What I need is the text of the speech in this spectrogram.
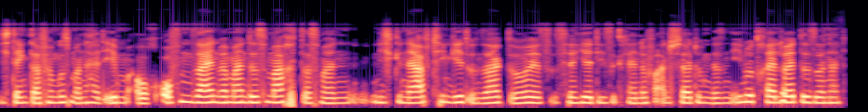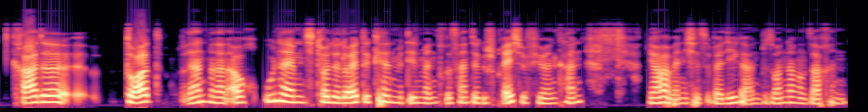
Ich denke, dafür muss man halt eben auch offen sein, wenn man das macht, dass man nicht genervt hingeht und und sagt, oh, jetzt ist ja hier diese kleine Veranstaltung, da sind eh nur drei Leute, sondern gerade äh, dort lernt man dann auch unheimlich tolle Leute kennen, mit denen man interessante Gespräche führen kann ja, wenn ich jetzt überlege an besonderen Sachen,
